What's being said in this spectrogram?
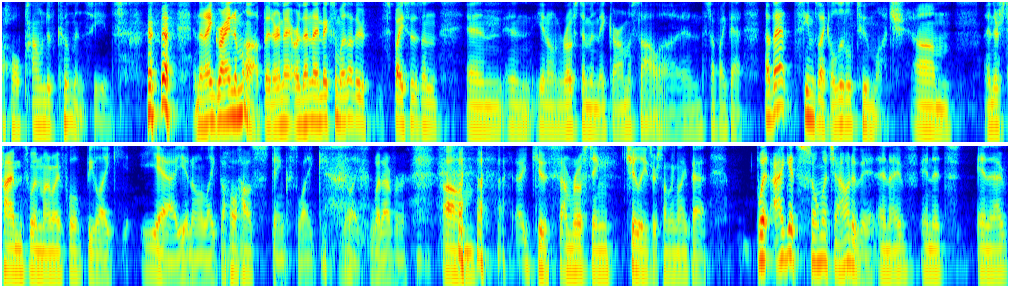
a whole pound of cumin seeds, and then I grind them up, and or, then I- or then I mix them with other spices and and and you know and roast them and make garam masala and stuff like that. Now that seems like a little too much. Um, and there's times when my wife will be like, "Yeah, you know, like the whole house stinks, like like whatever," um, because I'm roasting chilies or something like that but I get so much out of it, and I've and it's and I've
